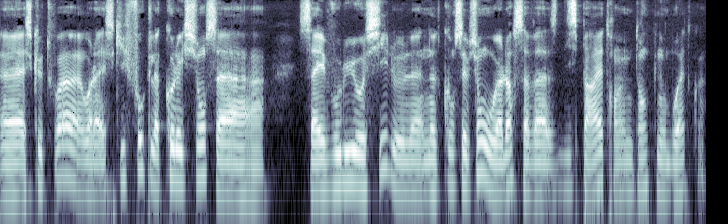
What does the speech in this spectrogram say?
Euh, est-ce que toi, voilà, est-ce qu'il faut que la collection ça ça évolue aussi le, notre conception ou alors ça va disparaître en même temps que nos boîtes, quoi?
